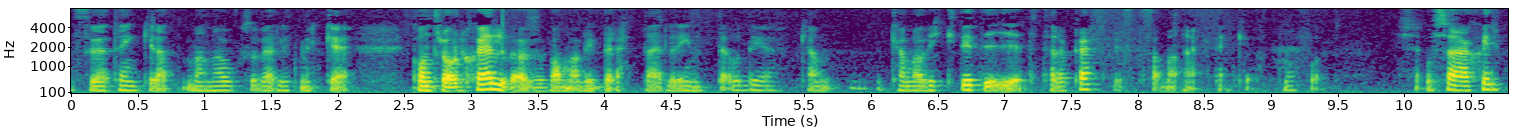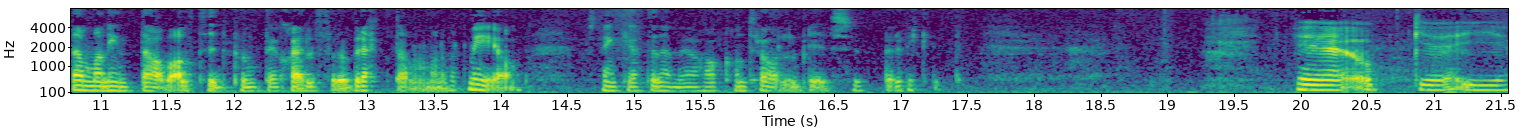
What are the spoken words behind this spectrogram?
så jag tänker att man har också väldigt mycket kontroll själv över vad man vill berätta eller inte. Och det kan, kan vara viktigt i ett terapeutiskt sammanhang. tänker jag. Att man får. Och särskilt när man inte har valt tidpunkten själv för att berätta vad man har varit med om. Så tänker jag att det där med att ha kontroll blir superviktigt. Eh, och eh, i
